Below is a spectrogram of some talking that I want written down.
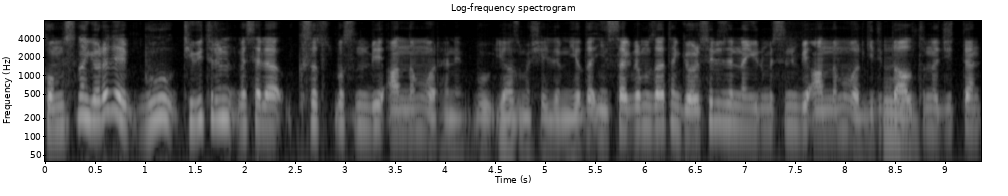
Konusuna göre de bu Twitter'ın mesela kısa tutmasının bir anlamı var hani bu yazma şeylerini ya da Instagram'ın zaten görsel üzerinden yürümesinin bir anlamı var. Gidip de Hmm. altına cidden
